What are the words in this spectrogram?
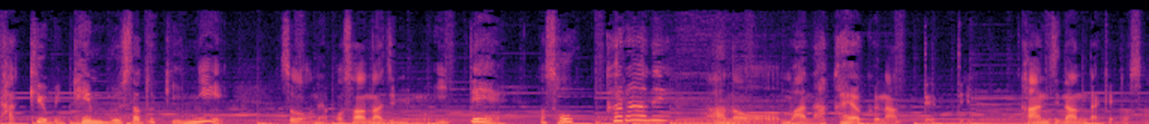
卓球部に転部した時に、そのね、幼馴染もいて、まあ、そっからね、あの、まあ、仲良くなってっていう感じなんだけどさ。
